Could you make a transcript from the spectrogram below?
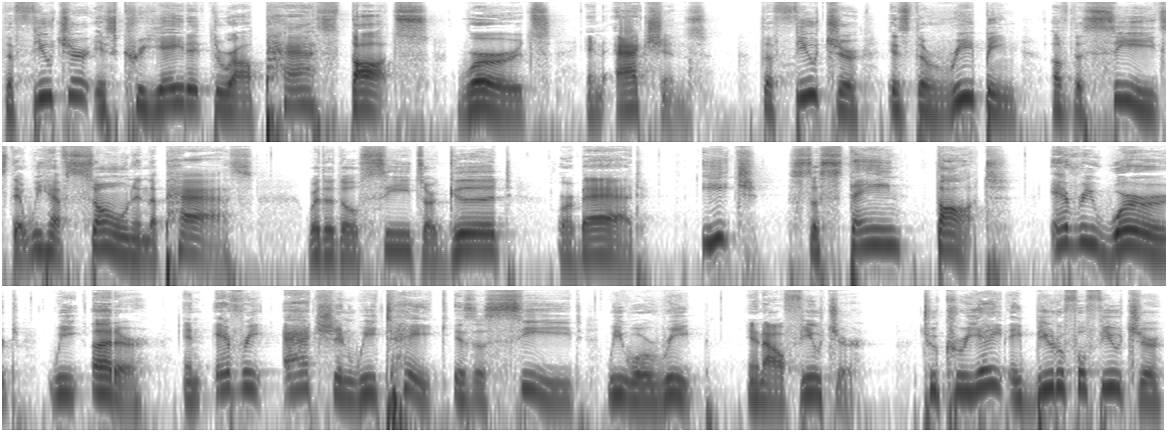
The future is created through our past thoughts, words, and actions. The future is the reaping of the seeds that we have sown in the past, whether those seeds are good or bad. Each sustained thought, every word we utter, and every action we take is a seed we will reap in our future. To create a beautiful future,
